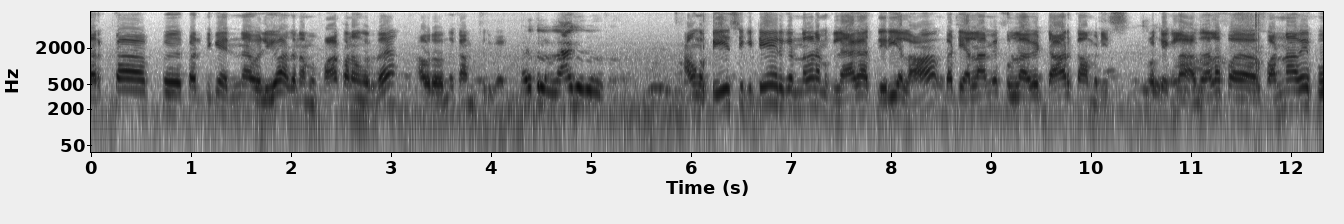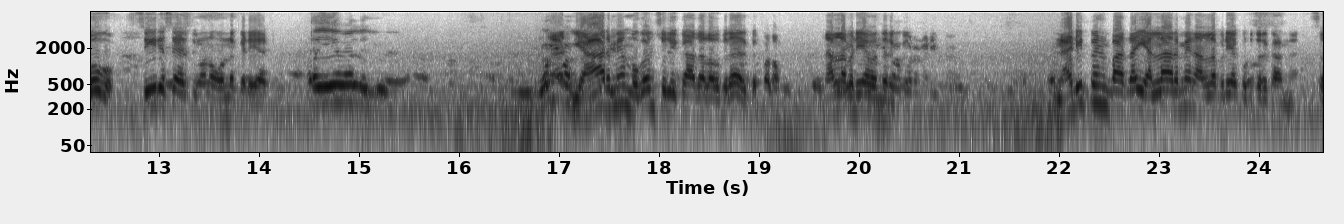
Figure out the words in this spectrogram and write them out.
தற்காப்பு படுத்திக்க என்ன வழியோ அதை நம்ம பார்க்கணுங்கிறத அவர் வந்து காமிச்சிருக்காரு. அவங்க பேசிக்கிட்டே இருக்கிறதுனால நமக்கு லேகா தெரியலாம். பட் எல்லாமே ஃபுல்லாவே டார்க் காமெடிஸ் ஓகேங்களா அதனால ஃபன்னாவே போகும். சீரியஸா எடுத்துக்கணும்னு ஒன்றும் கிடையாது. யாருமே முகம் சுளிக்காத அளவுக்கு தான் இருக்கு படம். நல்லபடியா வந்திருக்கு. நடிப்புன்னு பார்த்தா எல்லாருமே நல்லபடியா கொடுத்துருக்காங்க. ஸோ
